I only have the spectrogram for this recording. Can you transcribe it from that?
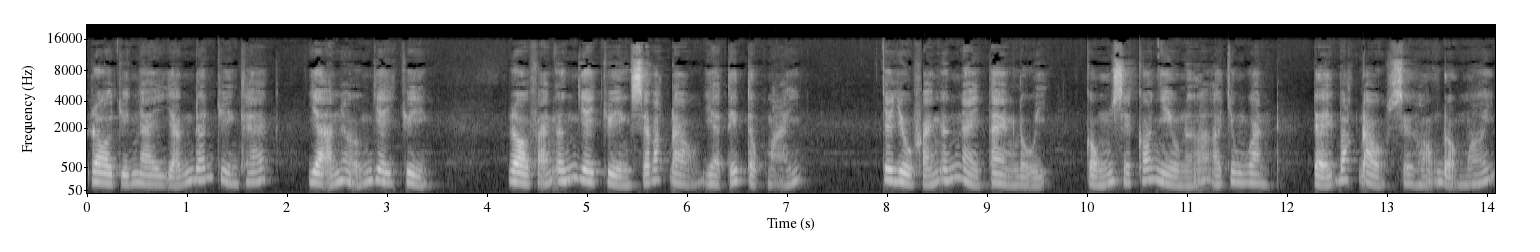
Rồi chuyện này dẫn đến chuyện khác và ảnh hưởng dây chuyền. Rồi phản ứng dây chuyền sẽ bắt đầu và tiếp tục mãi. Cho dù phản ứng này tàn lụi, cũng sẽ có nhiều nữa ở chung quanh để bắt đầu sự hỗn độn mới.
